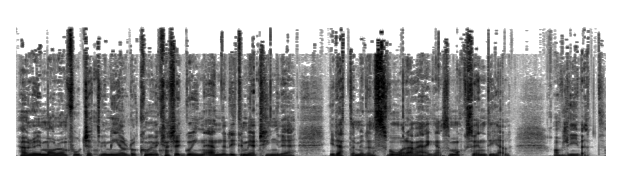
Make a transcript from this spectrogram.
Hörru, imorgon fortsätter vi mer och då kommer vi kanske gå in ännu lite mer tyngre i detta med den svåra vägen som också är en del av livet.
